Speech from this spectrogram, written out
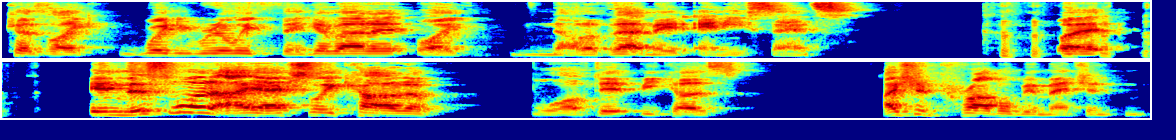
because like when you really think about it, like none of that made any sense. But in this one, I actually kind of loved it because I should probably mention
